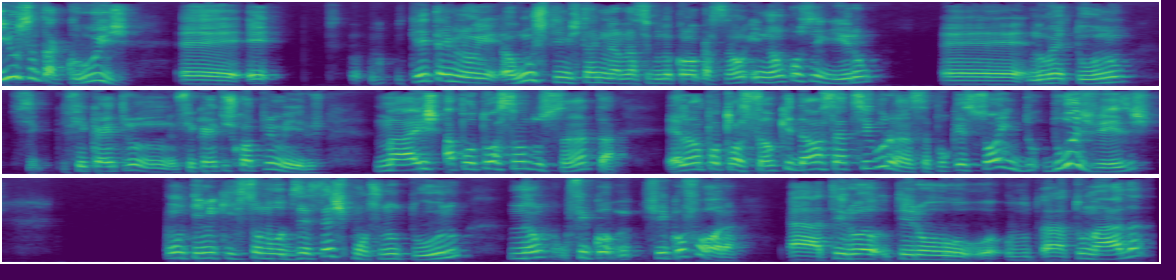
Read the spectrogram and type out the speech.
E o Santa Cruz, é, é, quem terminou, alguns times terminaram na segunda colocação e não conseguiram, é, no retorno, ficar entre, ficar entre os quatro primeiros. Mas a pontuação do Santa ela é uma pontuação que dá uma certa segurança, porque só em duas vezes um time que somou 16 pontos no turno não ficou, ficou fora. Ah, tirou, tirou a tomada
